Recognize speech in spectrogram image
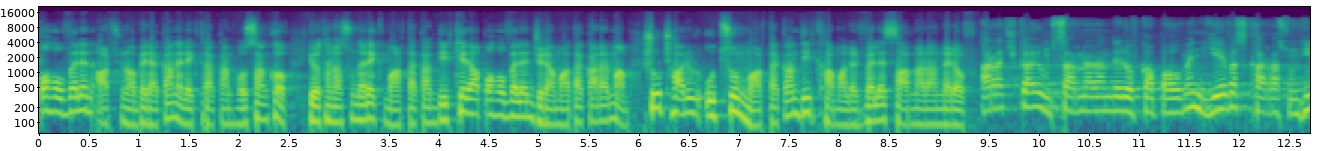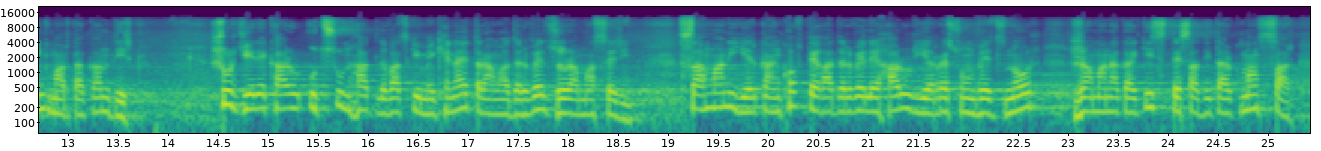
ապահովվել են արդյունաբերական էլեկտրական հոսանքով, 73 մարտական դիրքեր ապահովվել են ջրամատակարարմամբ։ Շուրջ 180 50 մարտական դիրք համալրվել է սառնարաններով։ Առաջիկայում սառնարաններով կապահովեն եւս 45 մարտական դիրք։ Շուրջ 380 հատ լվացքի մեքենա է տրամադրվել զորամասերին։ Սահմանի երկայնքով տեղադրվել է 136 նոր ժամանակակից տեսադիտարկման սարք։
